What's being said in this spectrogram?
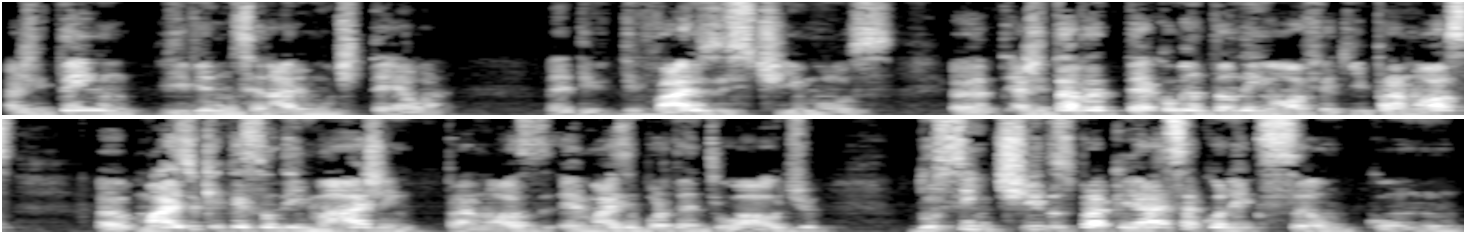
A gente tem, vive num cenário multitela, né, de, de vários estímulos. Uh, a gente estava até comentando em off aqui, para nós, uh, mais do que a questão de imagem, para nós é mais importante o áudio, dos sentidos para criar essa conexão com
